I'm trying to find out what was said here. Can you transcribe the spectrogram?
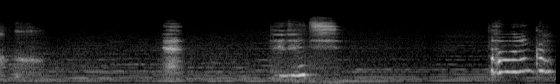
审。对不起，爸爸狗。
